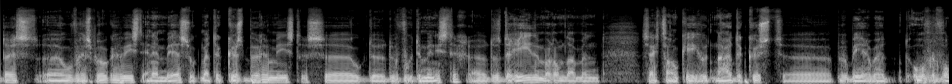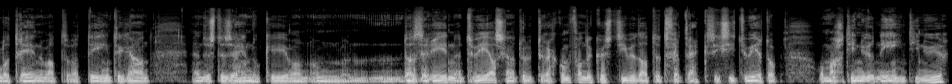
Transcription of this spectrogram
daar is over gesproken geweest in NBS, ook met de kustburgemeesters, ook de, de minister. dus de reden waarom dat men zegt van oké, okay, goed, naar de kust proberen we de overvolle treinen wat, wat tegen te gaan. En dus te zeggen, oké, okay, dat is de reden. En twee, als je natuurlijk terugkomt van de kust, zien we dat het vertrek zich situeert op om 18 uur, 19 uur.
